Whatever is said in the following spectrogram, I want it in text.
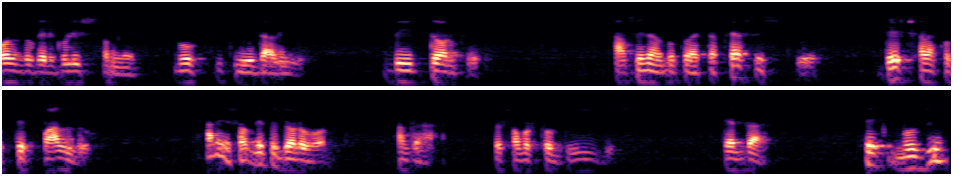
বন্দুকের গুলির সামনে বুক চিতিয়ে দাঁড়িয়ে বীর দর্পে হাসিনার মতো একটা ফ্যাসিস্টকে দেশ ছাড়া করতে পারল। আর, এর সঙ্গে তো জনগণ, আমরা তো সমর্থন দিয়েই গেছি। কেননা শেখ মুজিব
